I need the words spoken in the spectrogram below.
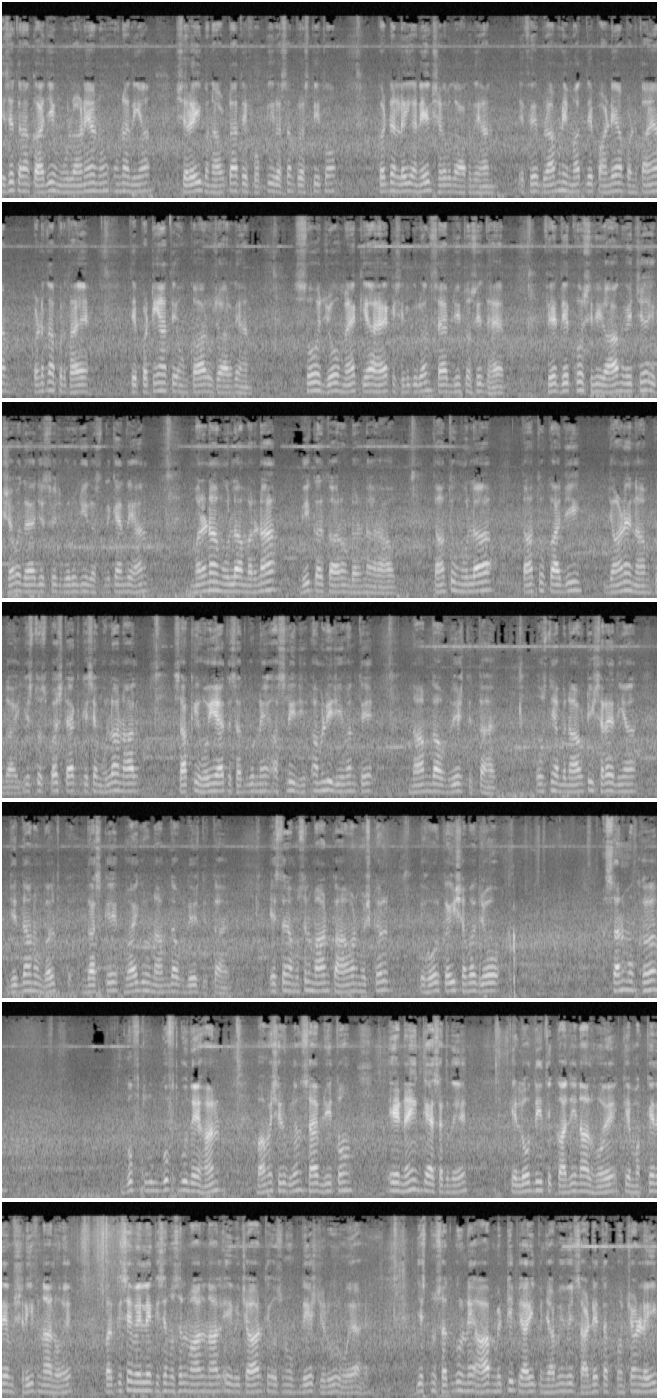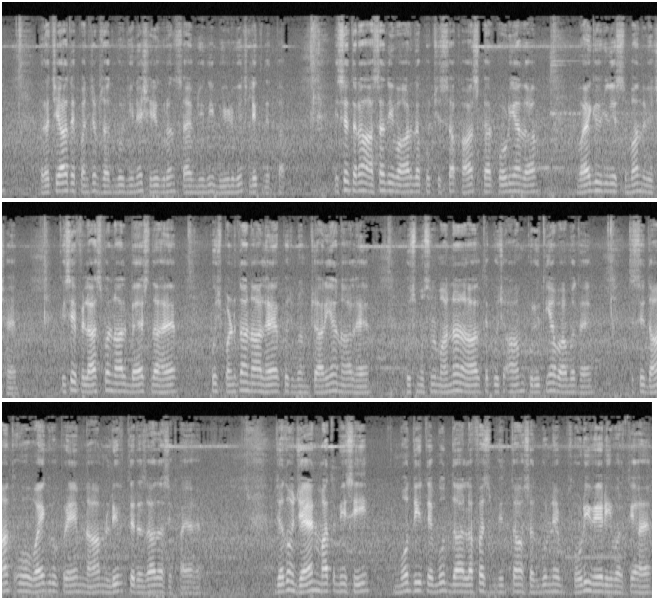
ਇਸੇ ਤਰ੍ਹਾਂ ਕਾਜੀ ਮੂਲਾਣਿਆਂ ਨੂੰ ਉਹਨਾਂ ਦੀਆਂ ਸ਼ਰਈ ਬਨਾਵਟਾਂ ਤੇ ਫੋਕੀ ਰਸਮ ਪ੍ਰਸਤੀ ਤੋਂ ਕੱਢਣ ਲਈ ਅਨੇਕ ਸ਼ਬਦ ਆਖਦੇ ਹਨ ਤੇ ਫਿਰ ਬ੍ਰਾਹਮਣੀ ਮਤ ਦੇ ਪਾਂਡਿਆਂ ਪੰਡਤਾਂ ਪੰਡਤਾਂ ਪ੍ਰਥਾਏ ਤੇ ਪਟੀਆਂ ਤੇ ਓੰਕਾਰ ਉਚਾਰਦੇ ਹਨ। ਸੋ ਜੋ ਮੈਂ ਕਿਹਾ ਹੈ ਕਿ ਸ੍ਰੀ ਗੁਰੂ ਗ੍ਰੰਥ ਸਾਹਿਬ ਜੀ ਤੋਂ ਸਿੱਧ ਹੈ। ਫਿਰ ਦੇਖੋ, ਸ੍ਰੀ ਰਾਗ ਵਿੱਚ ਇੱਕ ਸ਼ਬਦ ਹੈ, ਜਿਸ ਵਿੱਚ ਗੁਰੂ ਜੀ ਦੱਸਦੇ ਕਹਿੰਦੇ ਹਨ ਮਰਣਾ ਮੂਲਾ ਮਰਣਾ ਵੀ ਕਰਤਾਰੋਂ ਡਰਨਾ ਰਹਾਓ। ਤਾਂ ਤੂੰ ਮੂਲਾ, ਤਾਂ ਤੂੰ ਕਾਜੀ, ਜਾਣੇ ਨਾਮ ਖੁਦਾਈ। ਇਸ ਤੋਂ ਸਪਸ਼ਟ ਹੈ ਕਿ ਕਿਸੇ ਮੁੱਲਾ ਨਾਲ ਸਾਖੀ ਹੋਈ ਹੈ ਤੇ ਸਤਗੁਰ ਨੇ ਅਸਲੀ ਅਮਲੀ ਜੀਵਨ ਤੇ ਨਾਮ ਦਾ ਉਪਦੇਸ਼ ਦਿੱਤਾ ਹੈ। ਉਸ ਦੀਆਂ ਬਨਾਵਟੀ ਸ਼ਰਹ ਦੀਆਂ ਜਿੱਦਾਂ ਨੂੰ ਗਲਤ ਦੱਸ ਕੇ ਵਾਹਿਗੁਰੂ ਨਾਮ ਦਾ ਉਪਦੇਸ਼ ਦਿੱਤਾ ਹੈ। ਇਸ ਤਰ੍ਹਾਂ ਮੁਸਲਮਾਨ ਕਹਾਵਣ ਮੁਸ਼ਕਲ ਤੇ ਹੋਰ ਕਈ ਸ਼ਬਦ ਜੋ ਸਨਮੁਖ ਗੁਫ਼ਤਗੂ ਗੁਫ਼ਤਗੂ ਦੇ ਹਨ। ਭਾਵੇਂ ਸ਼੍ਰੀ ਗੁਰੂ ਸਾਹਿਬ ਜੀ ਤੋਂ ਇਹ ਨਹੀਂ ਕਹਿ ਸਕਦੇ ਕਿ ਲੋਧੀ ਤੇ ਕਾਜ਼ੀ ਨਾਲ ਹੋਏ, ਕਿ ਮੱਕੇ ਦੇ ਸ਼ਰੀਫ ਨਾਲ ਹੋਏ, ਪਰ ਕਿਸੇ ਵੇਲੇ ਕਿਸੇ ਮੁਸਲਮਾਨ ਨਾਲ ਇਹ ਵਿਚਾਰ ਤੇ ਉਸ ਨੂੰ ਉਪਦੇਸ਼ ਜ਼ਰੂਰ ਹੋਇਆ ਹੈ। ਜਿਸ ਨੂੰ ਸਤਗੁਰ ਨੇ ਆਪ ਮਿੱਠੀ ਪਿਆਰੀ ਪੰਜਾਬੀ ਵਿੱਚ ਸਾਡੇ ਤੱਕ ਪਹੁੰਚਣ ਲਈ ਰਚਿਆ ਤੇ ਪੰਚਮ ਸਤਗੁਰ ਜੀ ਨੇ ਸ੍ਰੀ ਗੁਰੂ ਗ੍ਰੰਥ ਸਾਹਿਬ ਜੀ ਦੀ ਬੀੜ ਵਿੱਚ ਲਿਖ ਦਿੱਤਾ। ਇਸੇ ਤਰ੍ਹਾਂ ਆਸਾ ਦੀ ਵਾਰ ਦਾ ਕੁਝ ਹਿੱਸਾ ਖਾਸ ਕਰ ਪੌੜੀਆਂ ਦਾ ਵਾਹਿਗੁਰੂ ਜੀ ਦੇ ਸੰਬੰਧ ਵਿੱਚ ਹੈ। ਕਿਸੇ ਫਿਲਾਸਫਰ ਨਾਲ ਬਹਿਸ ਦਾ ਹੈ ਕੁਝ ਪੰਡਤਾਂ ਨਾਲ ਹੈ ਕੁਝ ਬ੍ਰਹਮਚਾਰੀਆਂ ਨਾਲ ਹੈ ਕੁਝ ਮੁਸਲਮਾਨਾਂ ਨਾਲ ਤੇ ਕੁਝ ਆਮ ਕੁਰੀਤੀਆਂ ਬਾਬਤ ਹੈ। ਤੇ ਸਿਧਾਂਤ ਉਹ ਵਾਹਿਗੁਰੂ ਪ੍ਰੇਮ ਨਾਮ ਲਿਵ ਤੇ ਰਜ਼ਾ ਦਾ ਸਿਖਾਇਆ ਹੈ। ਜਦੋਂ ਜੈਨ ਮਤ ਵੀ ਸੀ, ਮੋਦੀ ਤੇ ਬੁੱਧ ਦਾ ਲਫ਼ਜ਼ ਦਿੱਤਾ, ਸਤਗੁਰ ਨੇ ਥੋੜੀ ਵੇਰ ਹੀ ਵਰਤਿਆ ਹੈ,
